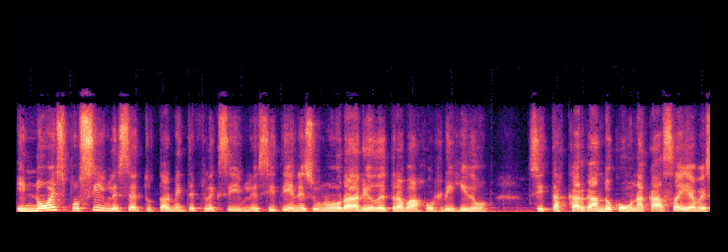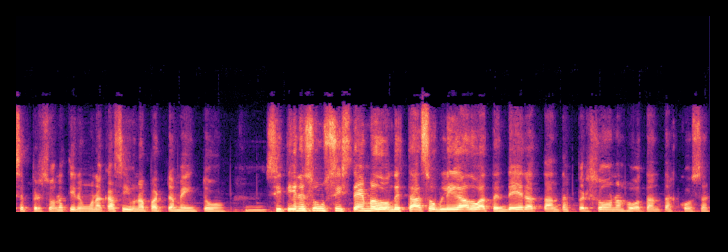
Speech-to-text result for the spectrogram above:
Y no es posible ser totalmente flexible si tienes un horario de trabajo rígido, si estás cargando con una casa y a veces personas tienen una casa y un apartamento, mm. si tienes un sistema donde estás obligado a atender a tantas personas o a tantas cosas,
